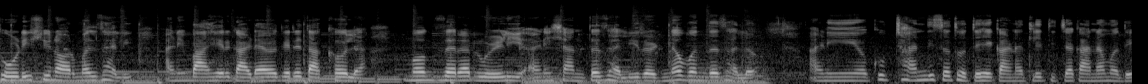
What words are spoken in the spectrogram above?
थोडीशी नॉर्मल झाली आणि बाहेर गाड्या वगैरे दाखवल्या. मग जरा रुळली आणि शांत झाली. रडणं बंद झालं. आणि खूप छान दिसत होते हे कानातले तिच्या कानामध्ये.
